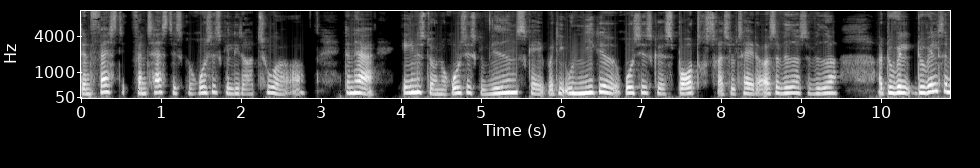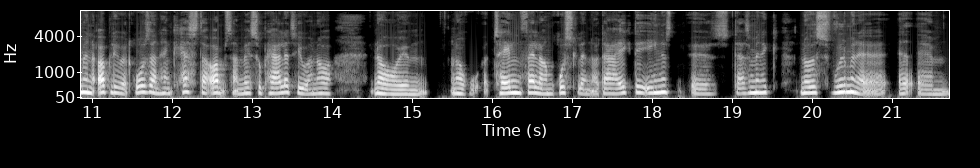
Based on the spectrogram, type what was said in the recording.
den fast, fantastiske russiske litteratur, og den her enestående russiske videnskab og de unikke russiske sportsresultater osv. osv. Og du vil, du vil simpelthen opleve, at russeren han kaster om sig med superlativer, når, når, øhm, når talen falder om Rusland, og der er ikke det eneste, øh, der er simpelthen ikke noget svulmende ad, øh,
